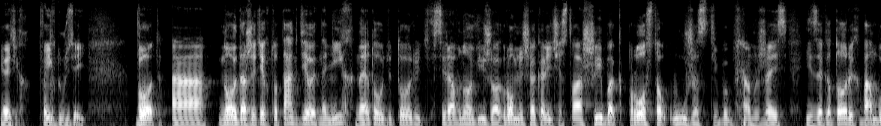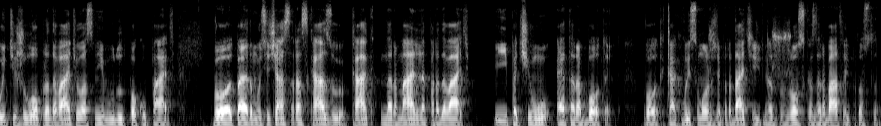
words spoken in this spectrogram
этих твоих друзей. Вот, а, но даже те, кто так делает, на них, на эту аудиторию, все равно вижу огромнейшее количество ошибок, просто ужас, типа прям жесть, из-за которых вам будет тяжело продавать, у вас не будут покупать. Вот, поэтому сейчас рассказываю, как нормально продавать и почему это работает. Вот, как вы сможете продать и жестко зарабатывать просто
